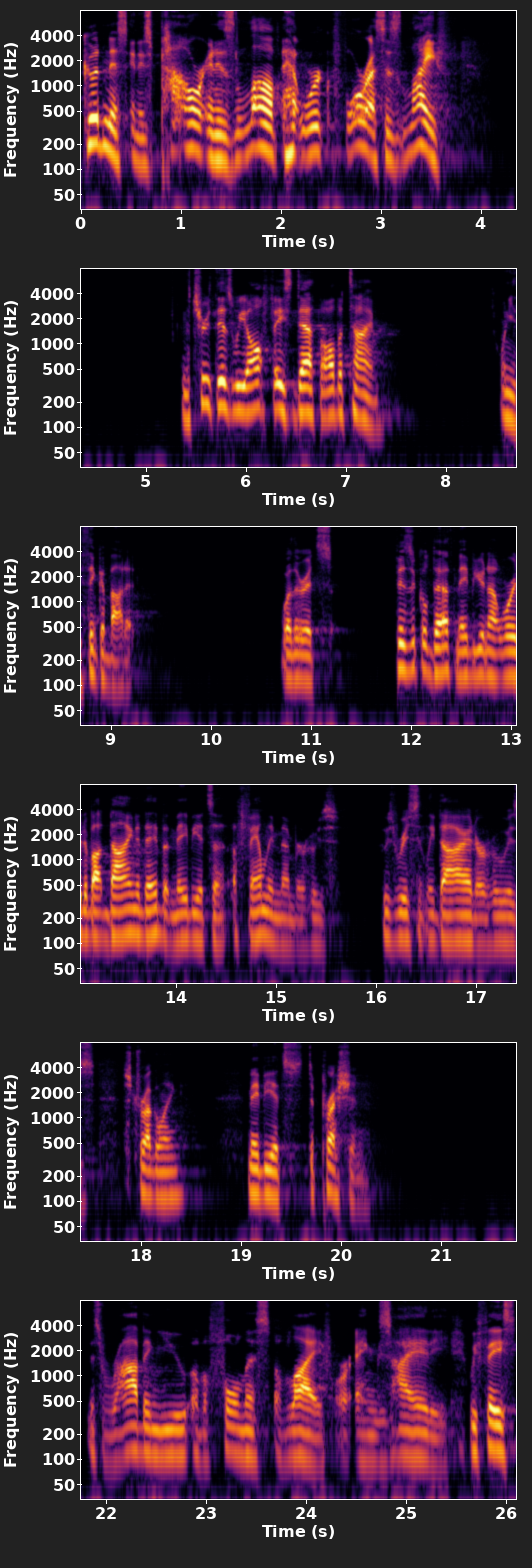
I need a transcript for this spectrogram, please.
goodness and His power and His love at work for us, His life. And the truth is, we all face death all the time when you think about it. Whether it's physical death, maybe you're not worried about dying today, but maybe it's a, a family member who's, who's recently died or who is struggling. Maybe it's depression that's robbing you of a fullness of life or anxiety. We face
